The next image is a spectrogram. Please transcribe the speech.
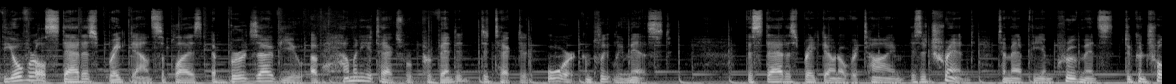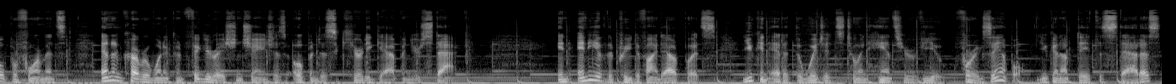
The overall status breakdown supplies a bird's eye view of how many attacks were prevented, detected, or completely missed. The status breakdown over time is a trend to map the improvements to control performance and uncover when a configuration change has opened a security gap in your stack. In any of the predefined outputs, you can edit the widgets to enhance your view. For example, you can update the status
